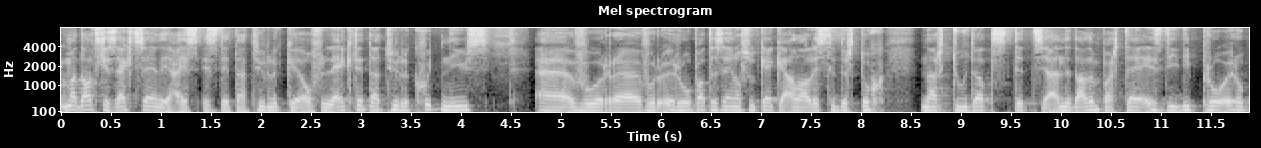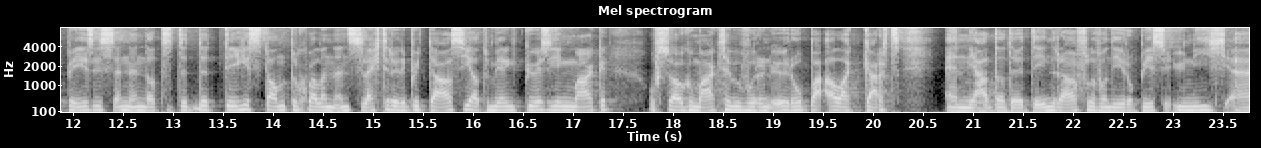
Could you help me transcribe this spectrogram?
maar dat gezegd zijn, ja, is, is dit natuurlijk, of lijkt dit natuurlijk goed nieuws uh, voor, uh, voor Europa te zijn. Of zo kijken analisten er toch naartoe dat dit ja, inderdaad een partij is die, die pro-Europees is en, en dat de, de tegenstand toch wel een, een slechtere reputatie had, meer een keuze ging maken of zou gemaakt hebben voor een Europa à la carte. En ja, dat uiteenrafelen van die Europese Unie, uh,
